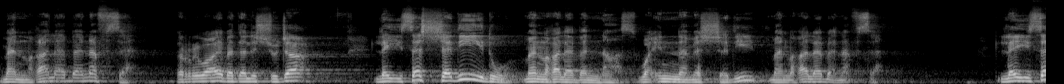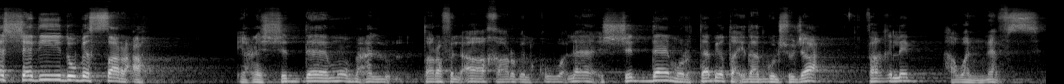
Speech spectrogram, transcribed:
من غلب نفسه. الرواية بدل الشجاع ليس الشديد من غلب الناس وإنما الشديد من غلب نفسه. ليس الشديد بالصرعة يعني الشدة مو مع الطرف الآخر بالقوة لا الشدة مرتبطة. إذا تقول شجاع فاغلب هوى النفس.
